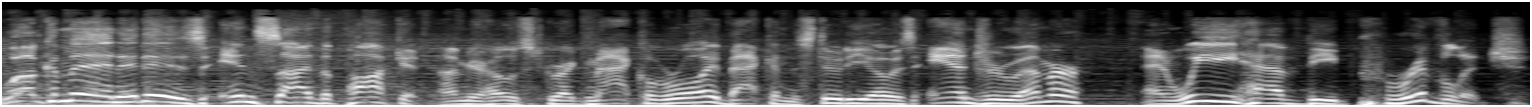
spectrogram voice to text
Welcome in. It is Inside the Pocket. I'm your host, Greg McElroy. Back in the studio is Andrew Emmer, and we have the privilege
